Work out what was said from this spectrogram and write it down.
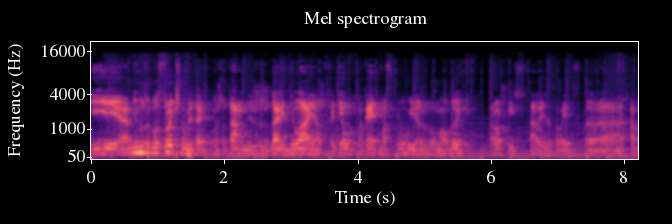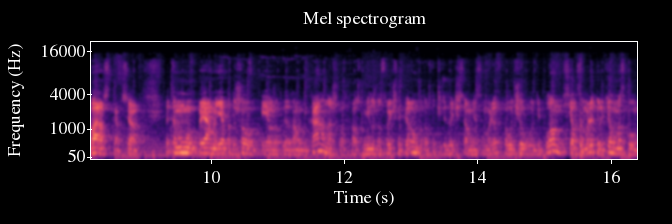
и мне нужно было срочно улетать, потому что там ждали дела, я же хотел покорять Москву, я же был молодой хороший из, из этого, из э, Хабаровска, все. Поэтому прямо я подошел, я уже тогда знал декана нашего, сказал, что мне нужно срочно первым, потому что через два часа у меня самолет, получил диплом, сел в самолет и улетел в Москву.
